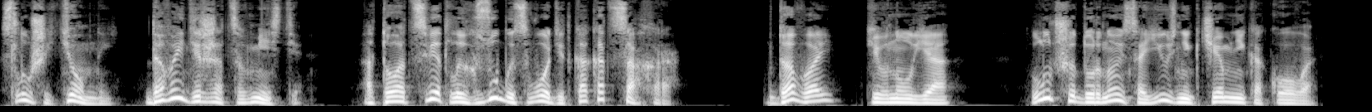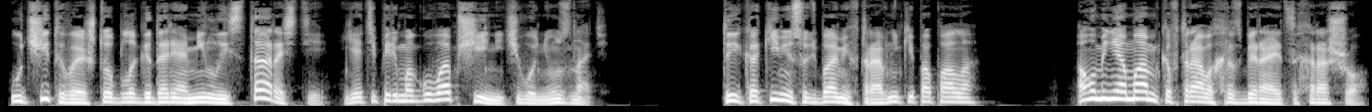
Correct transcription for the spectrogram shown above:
«Слушай, темный, давай держаться вместе, а то от светлых зубы сводит, как от сахара». «Давай», — кивнул я. «Лучше дурной союзник, чем никакого учитывая, что благодаря милой старости я теперь могу вообще ничего не узнать. Ты какими судьбами в травники попала? А у меня мамка в травах разбирается хорошо,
